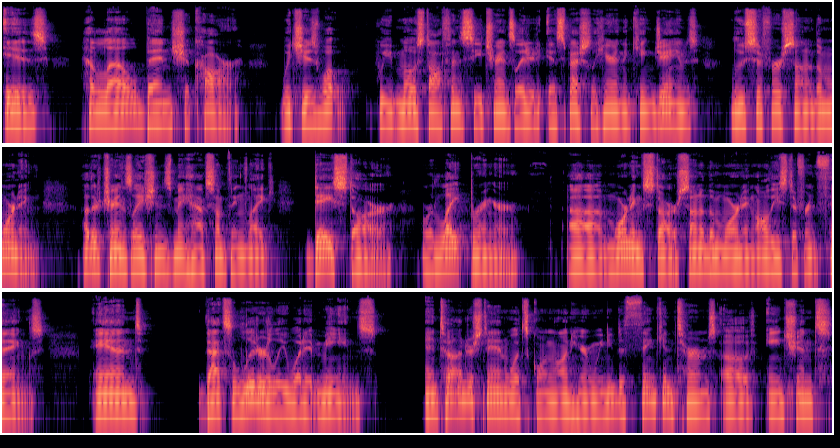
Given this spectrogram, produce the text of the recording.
is Hillel ben Shakar, which is what we most often see translated, especially here in the King James, Lucifer, son of the morning. Other translations may have something like day star or light bringer, uh, morning star, son of the morning, all these different things. And that's literally what it means. And to understand what's going on here, we need to think in terms of ancient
